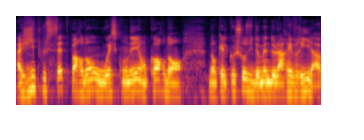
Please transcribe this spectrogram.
à J plus 7, pardon, ou est-ce qu'on est encore dans, dans quelque chose du domaine de la rêverie là?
